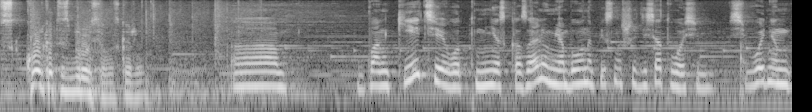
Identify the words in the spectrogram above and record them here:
Сколько ты сбросила, скажи? А, В анкете, вот мне сказали, у меня было написано 68. Сегодня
